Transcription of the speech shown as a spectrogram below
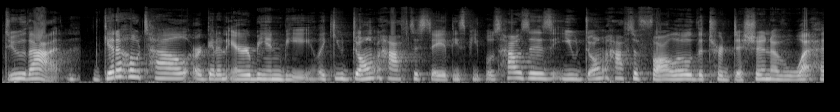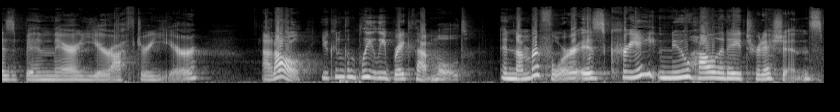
do that. Get a hotel or get an Airbnb. Like, you don't have to stay at these people's houses. You don't have to follow the tradition of what has been there year after year at all. You can completely break that mold. And number four is create new holiday traditions.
